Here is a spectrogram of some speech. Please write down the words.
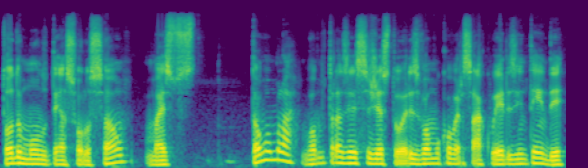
todo mundo tem a solução, mas então vamos lá, vamos trazer esses gestores, vamos conversar com eles e entender.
